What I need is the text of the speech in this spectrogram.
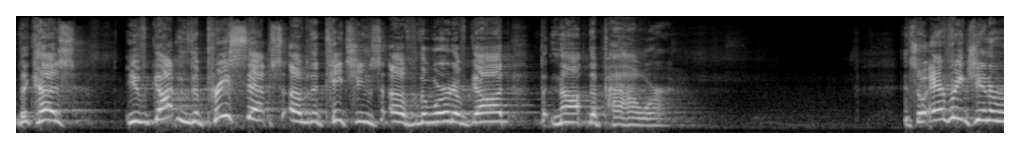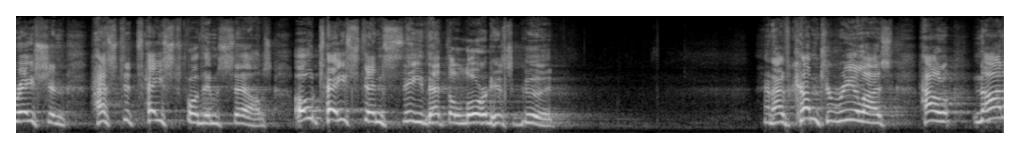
Because you've gotten the precepts of the teachings of the Word of God, but not the power. And so every generation has to taste for themselves. Oh, taste and see that the Lord is good. And I've come to realize how not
